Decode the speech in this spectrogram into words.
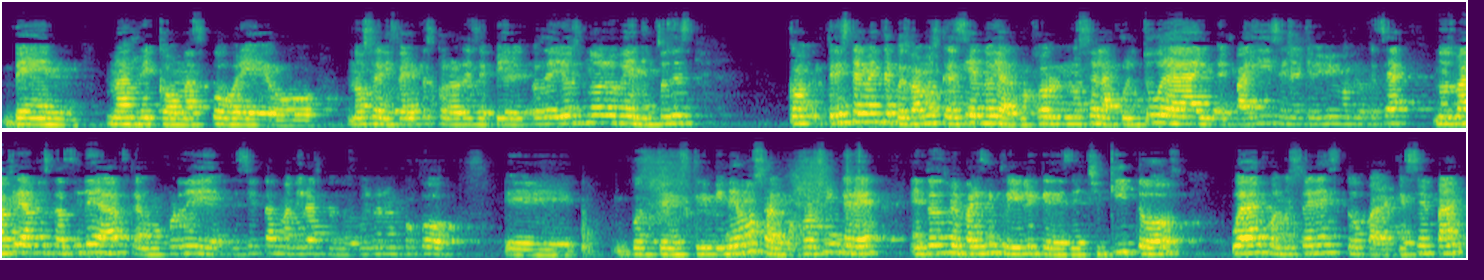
ven más rico, más pobre o no sé, diferentes colores de piel, o sea, ellos no lo ven, entonces tristemente pues vamos creciendo y a lo mejor, no sé, la cultura, el, país en el que vivimos, lo que sea, nos va creando estas ideas que a lo mejor de, de ciertas maneras pues nos vuelven un poco, eh, pues que discriminemos a lo mejor sin querer. Entonces me parece increíble que desde chiquitos puedan conocer esto para que sepan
